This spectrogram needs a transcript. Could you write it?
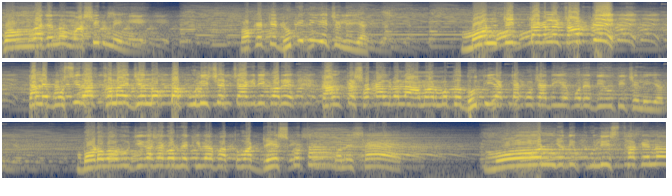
গঙ্গা যেন মাসির মেয়ে। পকেটে ঢুকি দিয়ে চলে যাচ্ছে। মন ঠিক থাকলে সব ঠিক তাহলে বসিরহাট থানায় যে লোকটা পুলিশের চাকরি করে, কালকে সকালবেলা আমার মতো ধুতি একটা কোচা দিয়ে পরে ডিউটি চলে যাবে। বড়বাবু জিজ্ঞাসা করবে, কি ব্যাপার, তোমার ড্রেস কোথায়? বলে, স্যার, মন যদি পুলিশ থাকে না,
